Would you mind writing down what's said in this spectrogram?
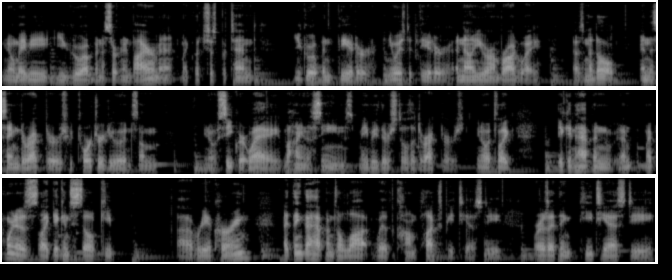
you know, maybe you grew up in a certain environment. Like, let's just pretend you grew up in theater and you always did theater, and now you're on Broadway as an adult. And the same directors who tortured you in some, you know, secret way behind the scenes, maybe they're still the directors. You know, it's like it can happen. And my point is, like, it can still keep uh, reoccurring. I think that happens a lot with complex PTSD, whereas I think PTSD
